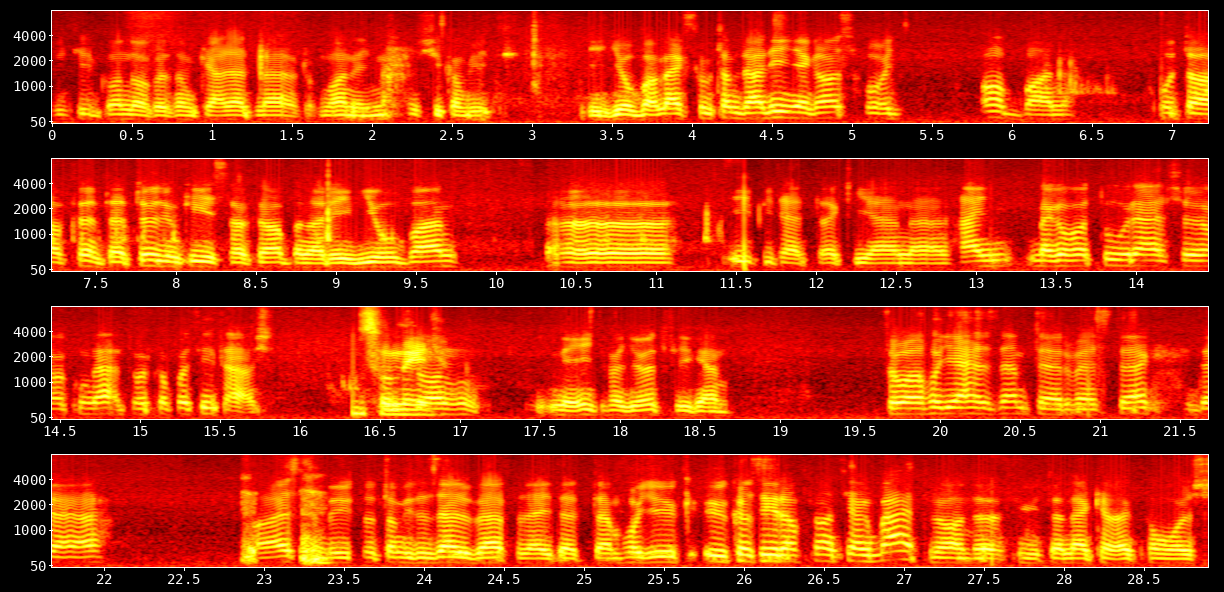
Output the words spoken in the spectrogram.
Úgyhogy gondolkozom kellett, mert van egy másik, amit így jobban megszoktam, de a lényeg az, hogy abban, ott a fönt, tőlünk északra, abban a régióban uh, építettek ilyen hány megawattórás akkumulátorkapacitás? 24. 20, négy vagy öt, igen. Szóval, hogy ehhez nem terveztek, de ha eszembe jutott, amit az előbb elfelejtettem, hogy ők, ők azért a franciák bátran fűtenek elektromos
